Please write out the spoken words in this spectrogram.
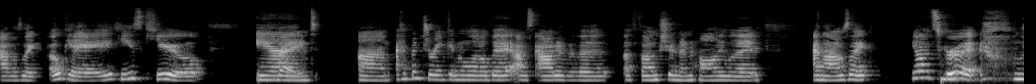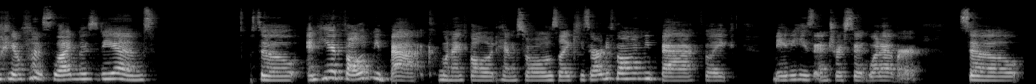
I was like, okay, he's cute. And right. um, I've been drinking a little bit. I was out of a, a function in Hollywood and I was like, you know, screw it. like, I'm gonna slide in his DMs. So, and he had followed me back when I followed him. So I was like, he's already following me back. Like, maybe he's interested, whatever. So,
